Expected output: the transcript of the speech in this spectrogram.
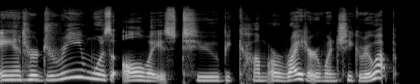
and her dream was always to become a writer when she grew up.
